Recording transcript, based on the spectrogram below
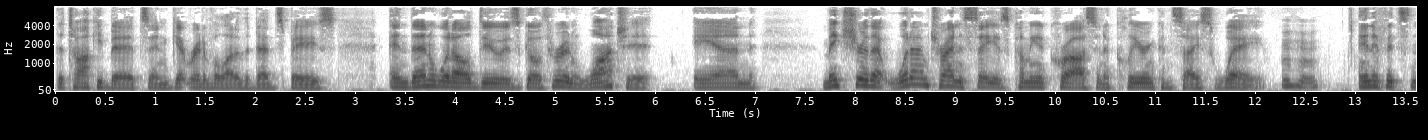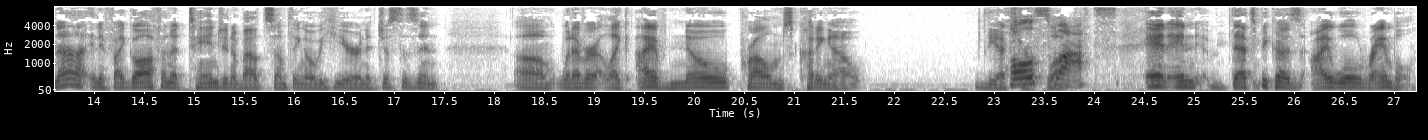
the talky bits and get rid of a lot of the dead space. And then what I'll do is go through and watch it and make sure that what I'm trying to say is coming across in a clear and concise way. Mm-hmm. And if it's not, and if I go off on a tangent about something over here and it just isn't um, whatever, like I have no problems cutting out the extra Whole fluff. swaths. And and that's because I will ramble.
